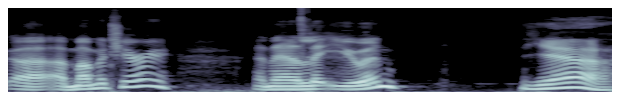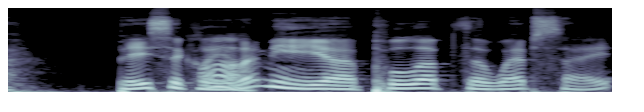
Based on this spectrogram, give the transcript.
uh, a mamachari, and they'll let you in? yeah. Basically, Ah. let me uh, pull up the website.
